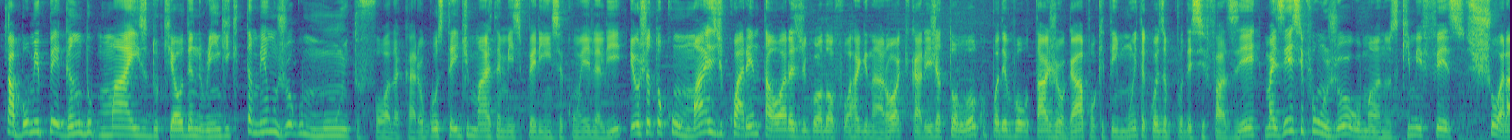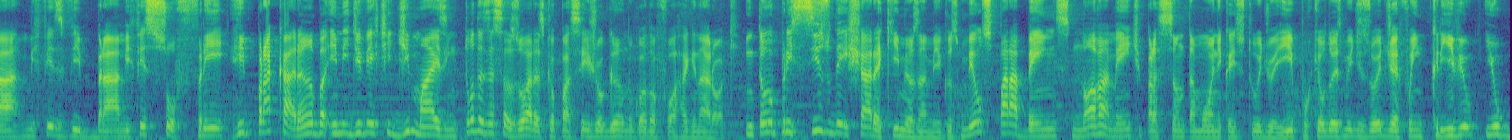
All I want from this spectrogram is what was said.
acabou me pegando mais do que Elden Ring, que também é um jogo muito foda, cara. Eu gostei demais da minha experiência com ele ali. Eu já tô com mais de 40 horas de God of War Ragnarok, cara, e já tô louco poder voltar a jogar, porque tem muita coisa pra poder se fazer. Mas esse foi um jogo, manos, que me fez chorar, me fez vibrar, me fez sofrer, rir pra caramba e me divertir demais em todas essas horas que eu passei jogando God of War Ragnarok. Então eu preciso deixar aqui, meus amigos, meus parabéns novamente pra Santa Mônica Studio aí, porque o 2018 já foi incrível e o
